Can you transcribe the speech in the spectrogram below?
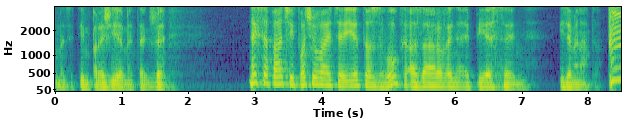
medzi tým prežijeme. Takže nech sa páči, počúvajte, je to zvuk a zároveň aj pieseň. Ideme na to.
